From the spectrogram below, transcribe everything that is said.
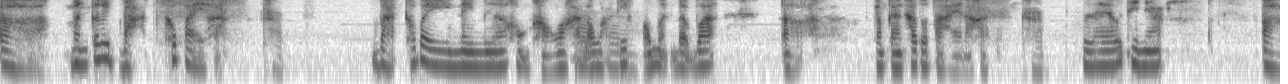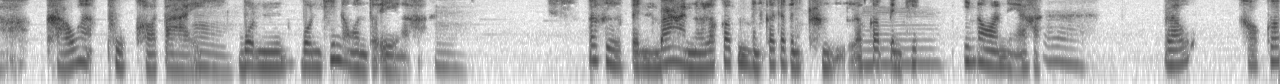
เอ่อมันก็เลยบาดเข้าไปค่ะครั บบาดเข้าไปในเนื้อของเขาอะค่ะอ่าระหว่างที่เขาเหมือนแบบว่า เอ่อทำการฆ่าตัวตายนะคะ ครับ แล้วทีเนี้ยเอ่อเขาอะผูกคอตายอืมบนบนที่นอนตัวเองอะค่ะอืมก็คือเป็นบ้านเนอะแล้วก็มันก็จะเป็นขื่อแล้วก็เป็นที่อืมที่นอนอย่างเงี้ยค่ะอืมแล้วเขาก็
